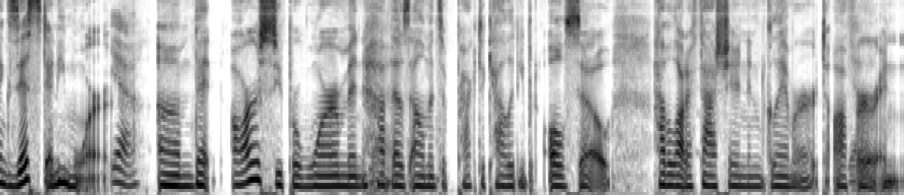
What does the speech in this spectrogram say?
exist anymore Yeah. um, that are super warm and have Yeah. those elements of practicality, but also have a lot of fashion and glamour to offer and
